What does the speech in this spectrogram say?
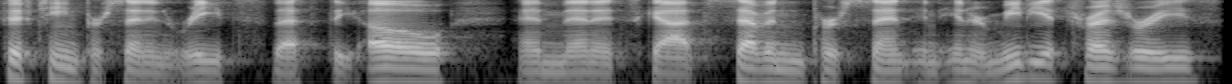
15% in REITs, that's the O, and then it's got 7% in intermediate treasuries,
